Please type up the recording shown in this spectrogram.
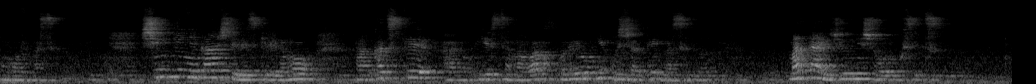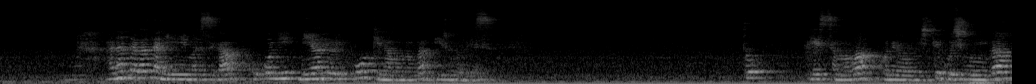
思います。神殿に関してですけれどもかつてあのイエス様はこのようにおっしゃっています。マタイ12章6節。あなた方に言いますがここに宮より大きなものがいるのです。とイエス様はこのようにしてご自分が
